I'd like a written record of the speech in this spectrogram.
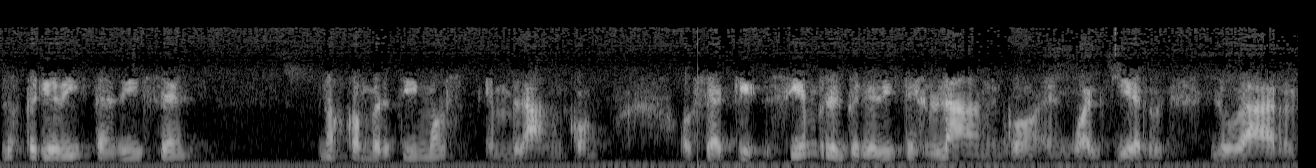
los periodistas dicen, nos convertimos en blanco. O sea que siempre el periodista es blanco en cualquier lugar.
